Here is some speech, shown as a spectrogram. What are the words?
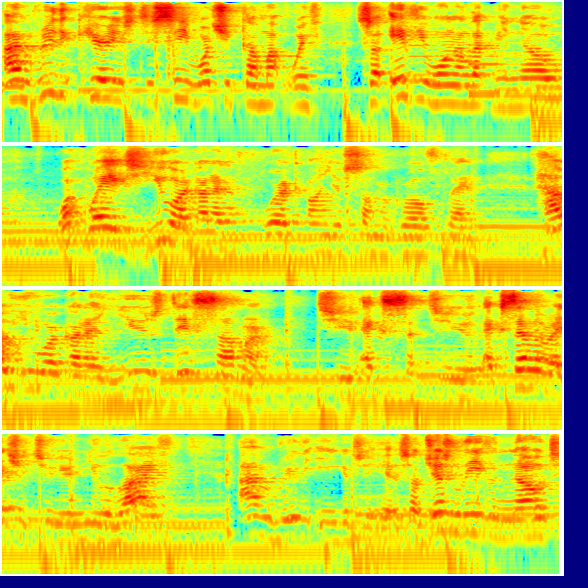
I'm really curious to see what you come up with. So if you want to let me know what ways you are gonna work on your summer growth plan, how you are gonna use this summer to ex- to accelerate you to your new life, I'm really eager to hear. So just leave a note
